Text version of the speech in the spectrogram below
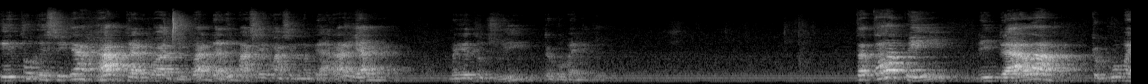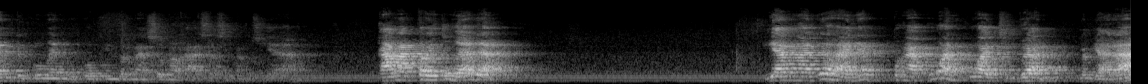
Itu isinya hak dan kewajiban dari masing-masing negara yang menyetujui dokumen itu. Tetapi di dalam dokumen-dokumen hukum internasional hak asasi manusia, karakter itu nggak ada. Yang ada hanya pengakuan kewajiban negara,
